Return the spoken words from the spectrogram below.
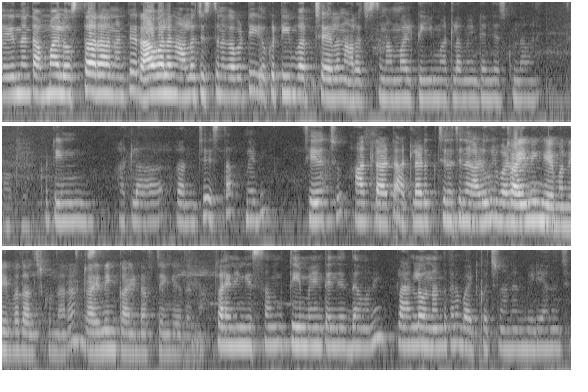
ఏంటంటే అమ్మాయిలు వస్తారా అని అంటే రావాలని ఆలోచిస్తున్నా కాబట్టి ఒక టీం వర్క్ చేయాలని ఆలోచిస్తున్నా. అమ్మాయిల టీం అట్లా మెయింటైన్ చేసుకుందామని. ఒక టీం అట్లా రన్ చేస్తా మేబీ చేయొచ్చు. అట్లా అట్లా చిన్న చిన్న అడుగులు ట్రైనింగ్ ఏమైనా ఇవ్వదలుచుకున్నారా? ట్రైనింగ్ కైండ్ ఆఫ్ థింగ్ ఏదన్నా? ట్రైనింగ్ ఇస్తాం టీం మెయింటైన్ చేద్దామని ప్లాన్లో ఉన్నందుకనే బయటకు వచ్చినాను నేను మీడియా నుంచి.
